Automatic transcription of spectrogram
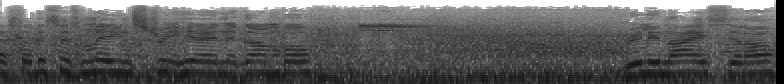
Yeah, so this is Main Street here in Negombo. Really nice, you know.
